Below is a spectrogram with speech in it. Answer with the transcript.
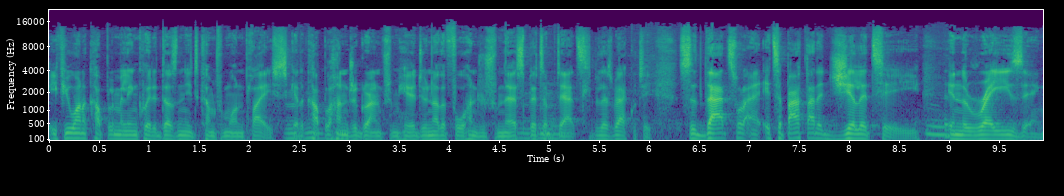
if you want a couple of million quid, it doesn't need to come from one place. Get a couple of hundred grand from here, do another four hundred from there, split up debt, split up equity. So that's what I, it's about. That agility in the raising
